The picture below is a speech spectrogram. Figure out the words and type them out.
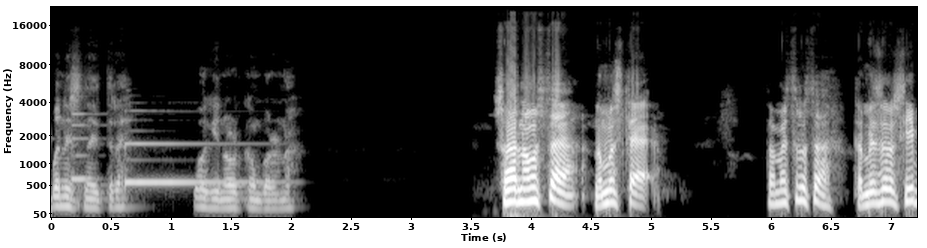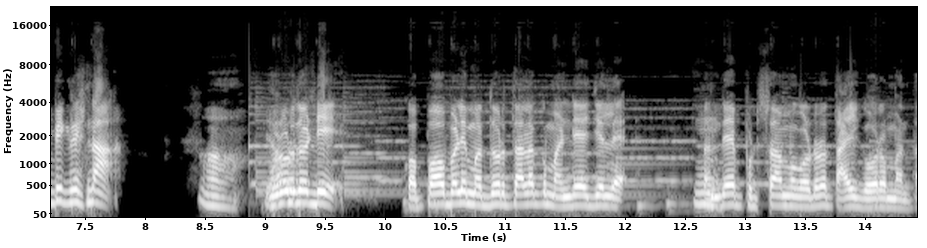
ಬನ್ನಿ ಸ್ನೇಹಿತರೆ ಹೋಗಿ ನೋಡ್ಕೊಂಡು ಬರೋಣ. ಸರ್ ನಮಸ್ತೆ. ನಮಸ್ತೆ. ತಮ್ಮ ಹೆಸರು ಸರ್? ತಮ್ಮ ಹೆಸರು ಸಿ ಪಿ ಕೃಷ್ಣ. ಉಳೂರು ದೊಡ್ಡಿ ಕೊಪ್ಪ ಹೋಬಳಿ ಮದ್ದೂರು ತಾಲೂಕು ಮಂಡ್ಯ ಜಿಲ್ಲೆ. ತಂದೆ ಪುಟ್ಟಸ್ವಾಮಿಗೌಡರು ತಾಯಿ ಗೌರಮ್ಮ ಅಂತ.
